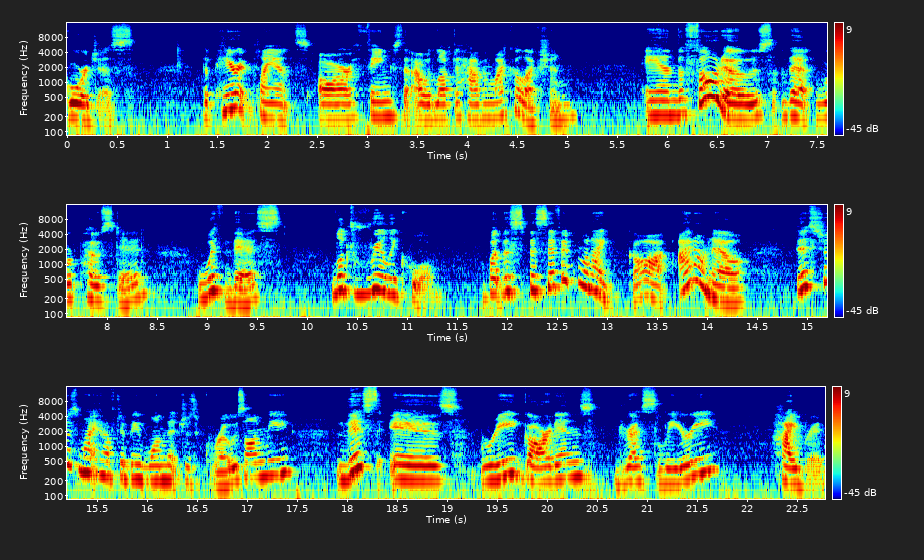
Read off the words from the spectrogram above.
gorgeous. The parent plants are things that I would love to have in my collection. And the photos that were posted with this looked really cool. But the specific one I got, I don't know. This just might have to be one that just grows on me. This is Reed Gardens Dressleri Hybrid.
